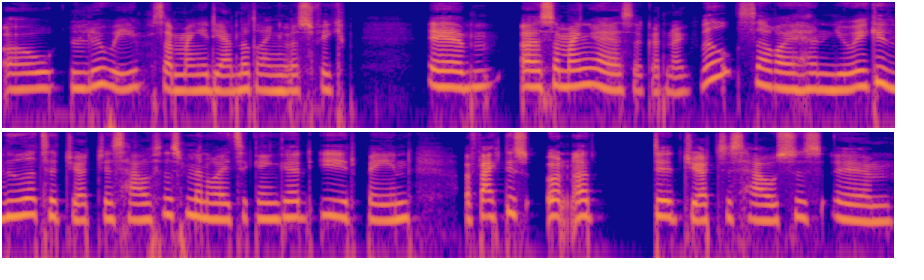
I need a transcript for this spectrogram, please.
og Louis, som mange af de andre drenge også fik. Øhm, og som mange af jer så godt nok ved, så røg han jo ikke videre til Judges Houses, men røg til gengæld i et band. Og faktisk under det Judges Houses... Øhm,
